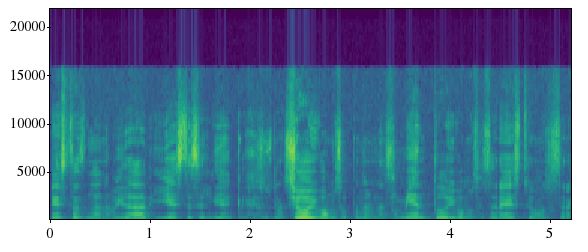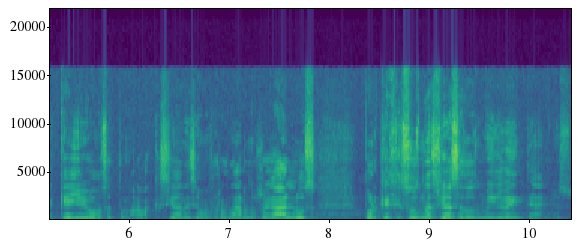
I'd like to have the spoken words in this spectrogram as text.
esta es la Navidad y este es el día en que Jesús nació y vamos a poner un nacimiento y vamos a hacer esto y vamos a hacer aquello y vamos a tomar vacaciones y vamos a darnos regalos porque Jesús nació hace 2020 años.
